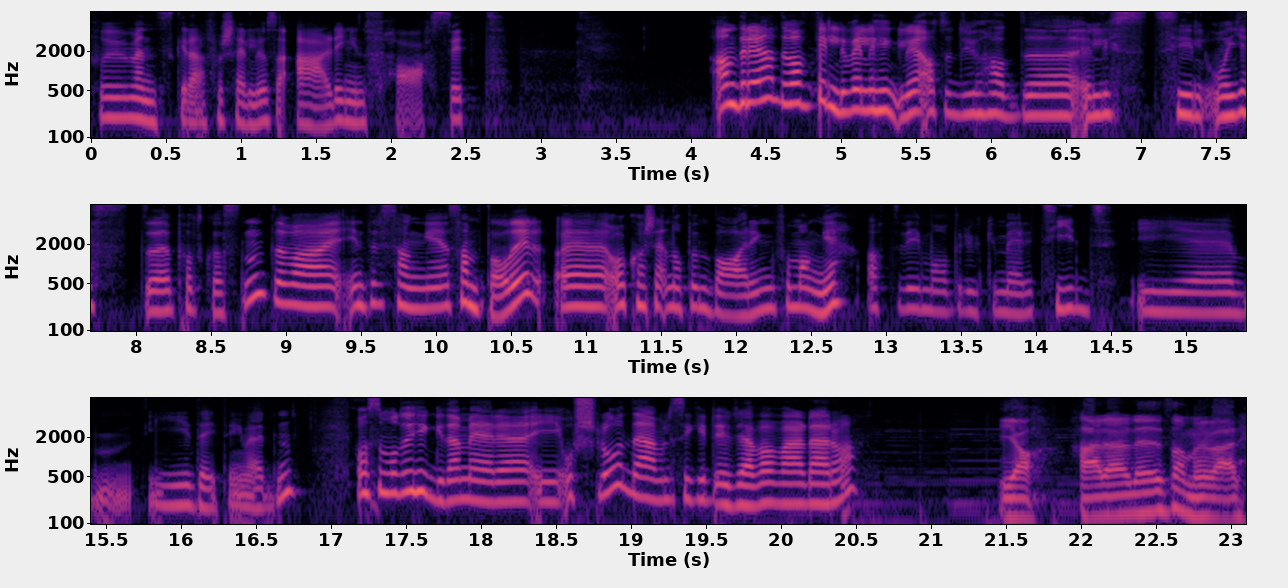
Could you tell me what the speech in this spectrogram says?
For vi mennesker er forskjellige, og så er det ingen fasit. André, det var veldig veldig hyggelig at du hadde lyst til å gjeste podkasten. Det var interessante samtaler, eh, og kanskje en åpenbaring for mange at vi må bruke mer tid i, eh, i datingverden. Og så må du hygge deg mer i Oslo. Det er vel sikkert ræva vær der òg? Ja, her er det samme vær.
